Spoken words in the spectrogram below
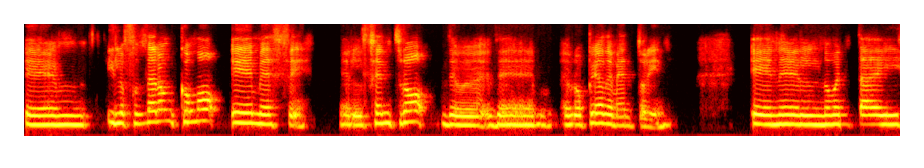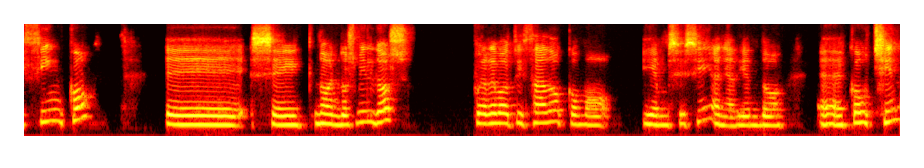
Em, y lo fundaron como EMC, el Centro de, Europeo de Mentoring. En el 95, eh, se, no, en 2002 fue rebautizado como EMCC, añadiendo eh, coaching,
